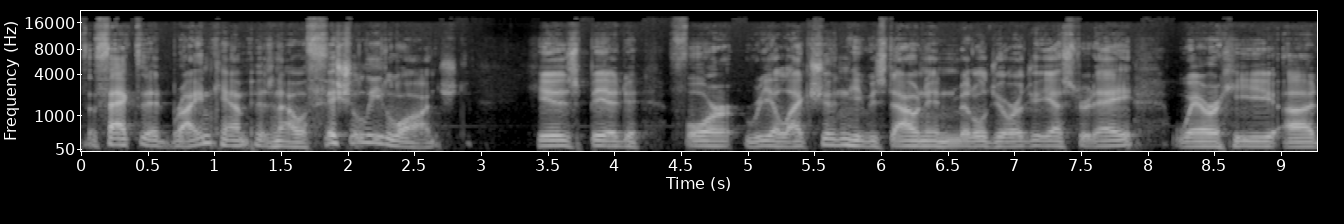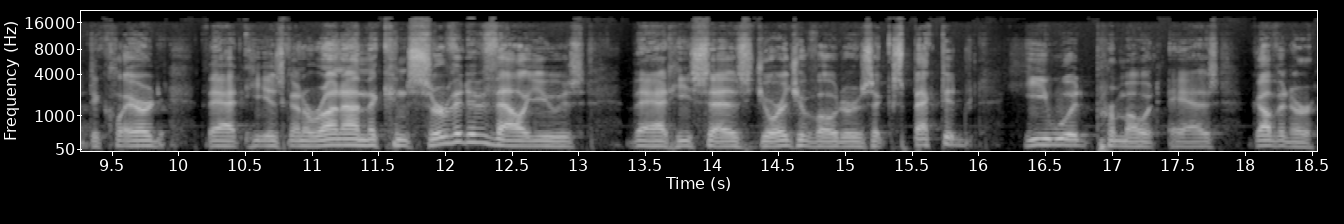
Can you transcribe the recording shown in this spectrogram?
the fact that Brian Kemp has now officially launched his bid for reelection. He was down in Middle Georgia yesterday, where he uh, declared that he is going to run on the conservative values that he says Georgia voters expected he would promote as governor.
